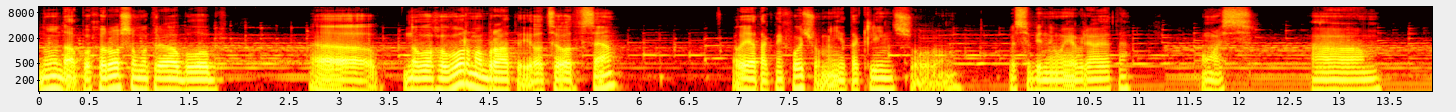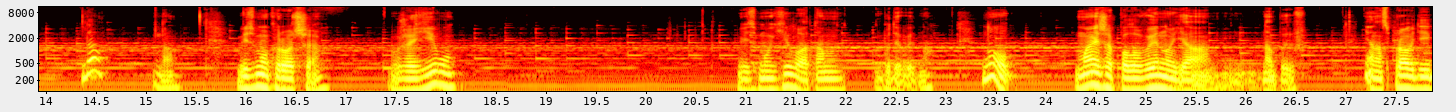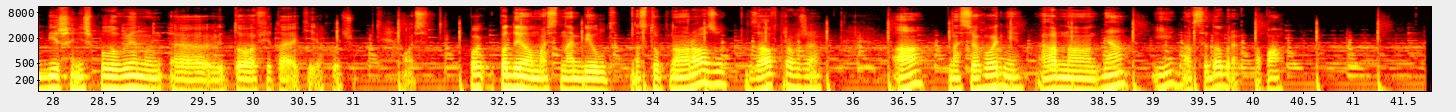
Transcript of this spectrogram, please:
Ну так, да, по-хорошому треба було б е, нового ворма брати, і оце от все. Але я так не хочу, мені так лінь, що ви собі не уявляєте. Ось. А, да, да. Візьму, коротше, вже гілу. Візьму гілу, а там буде видно. Ну, майже половину я набив. Я насправді більше, ніж половину е, від того фіта, який я хочу. Ось. Подивимось на білд наступного разу, завтра вже. А на сьогодні гарного дня і на все добре, Па-па.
